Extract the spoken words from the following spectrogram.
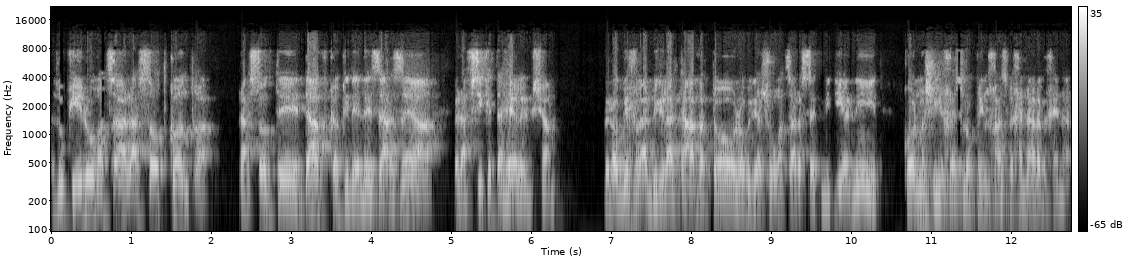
אז הוא כאילו רצה לעשות קונטרה, לעשות uh, דווקא כדי לזעזע ולהפסיק את ההרג שם. ולא בכלל בגלל תאוותו, לא בגלל שהוא רצה לשאת מדיינית, כל מה שייחס לו פנחס וכן הלאה וכן הלאה.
